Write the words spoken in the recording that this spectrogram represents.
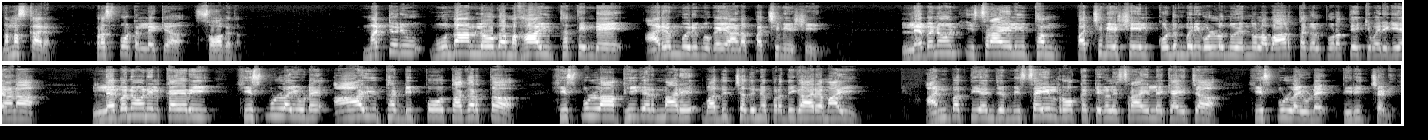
നമസ്കാരം. പ്രസ് പോർട്ടലിലേക്ക് സ്വാഗതം. മറ്റൊരു മൂന്നാം ലോക മഹായുദ്ധത്തിന്റെ അരങ്ങൊരുങ്ങുകയാണ് പശ്ചിമേഷ്യയിൽ. ലെബനോൻ ഇസ്രായേൽ യുദ്ധം പശ്ചിമേഷ്യയിൽ കൊടുമ്പരി കൊള്ളുന്നു എന്നുള്ള വാർത്തകൾ പുറത്തേക്ക് വരികയാണ്. ലെബനോനിൽ കയറി ഹിസ്ബുള്ളയുടെ ആയുധ ഡിപ്പോ തകർത്ത് ഹിസ്ബുള്ള ഭീകരന്മാരെ വധിച്ചതിന് പ്രതികാരമായി അൻപത്തിയഞ്ച് മിസൈൽ റോക്കറ്റുകൾ ഇസ്രായേലിലേക്ക് അയച്ച ഹിസ്ബുള്ളയുടെ തിരിച്ചടി.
